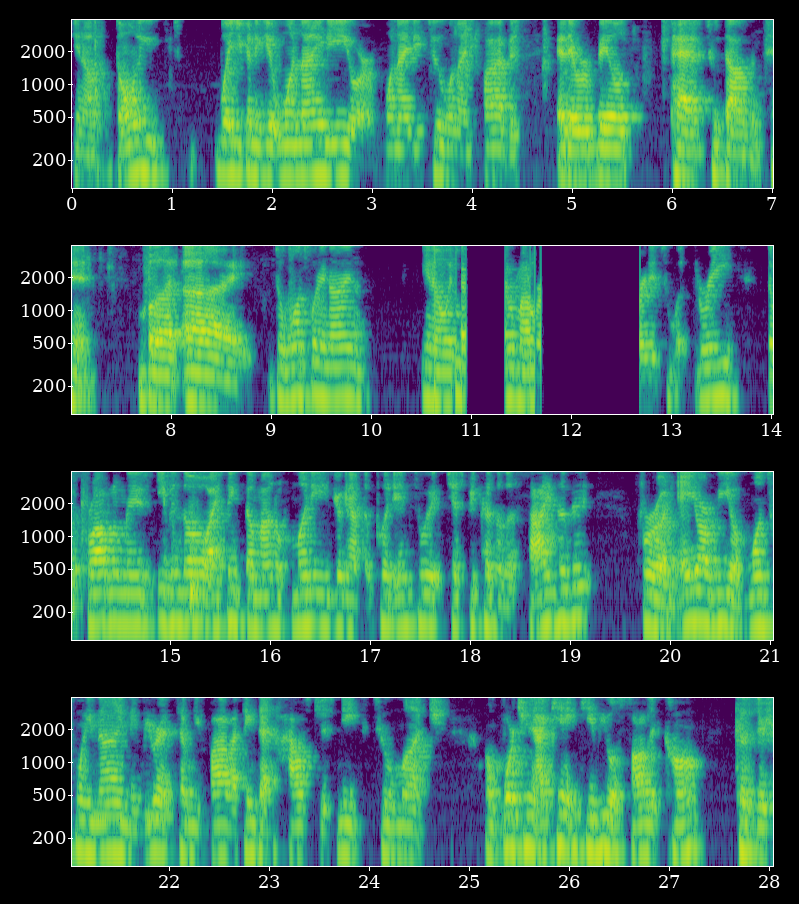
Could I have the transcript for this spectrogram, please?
you know, the only way you're gonna get 190 or 192, 195 is if they were built past 2010. But uh, the 129, you know, it's model rated to a three. The problem is, even though I think the amount of money you're gonna have to put into it, just because of the size of it, for an ARV of 129, if you're at 75, I think that house just needs too much. Unfortunately, I can't give you a solid comp because there's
